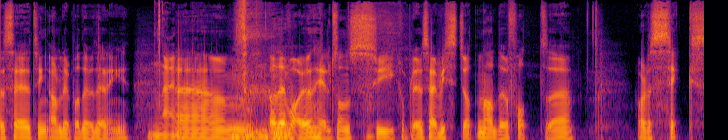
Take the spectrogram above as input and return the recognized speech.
Jeg ser ting aldri på DVD lenger. Um, og det var jo en helt sånn syk opplevelse. Jeg visste jo at den hadde fått uh, Var det seks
